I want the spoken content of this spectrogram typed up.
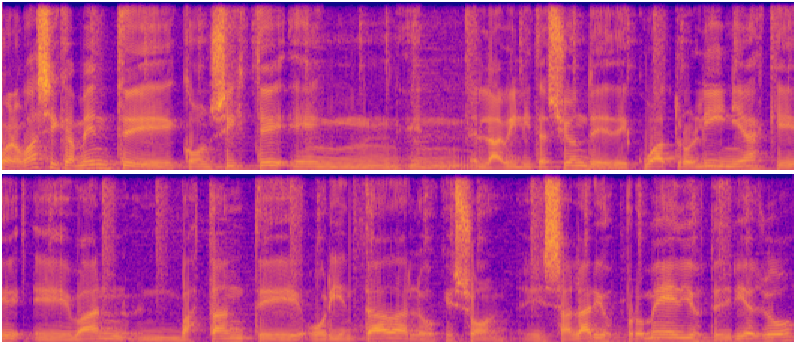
Bueno, básicamente consiste en, la habilitación de, cuatro líneas que eh, van bastante orientadas a lo que son eh, salarios promedios, te diría yo,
